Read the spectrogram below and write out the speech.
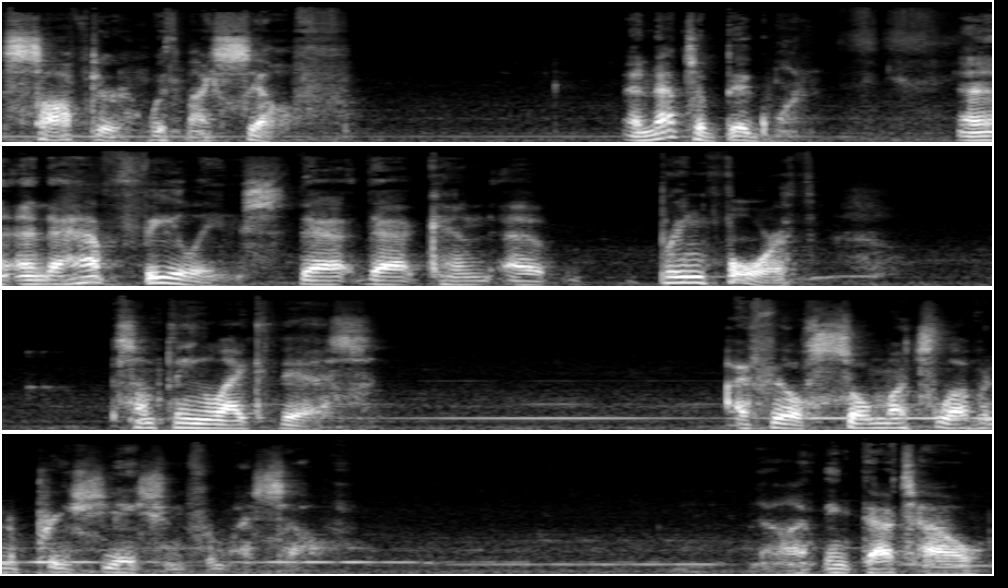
softer with myself. And that's a big one. And, and to have feelings that, that can uh, bring forth something like this. I feel so much love and appreciation for myself. Now, I think that's how,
